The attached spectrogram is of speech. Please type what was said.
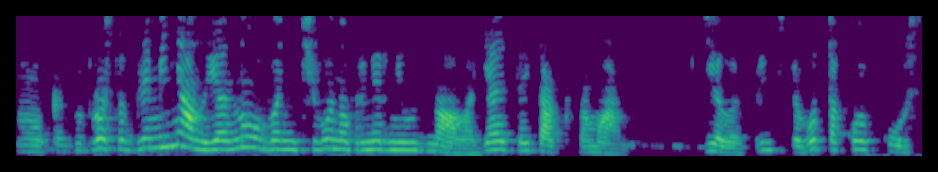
А, как бы просто для меня, ну, я нового ничего, например, не узнала. Я это и так сама делаю. В принципе, вот такой курс.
